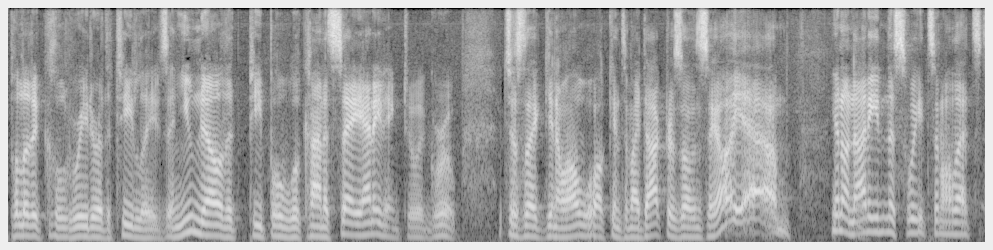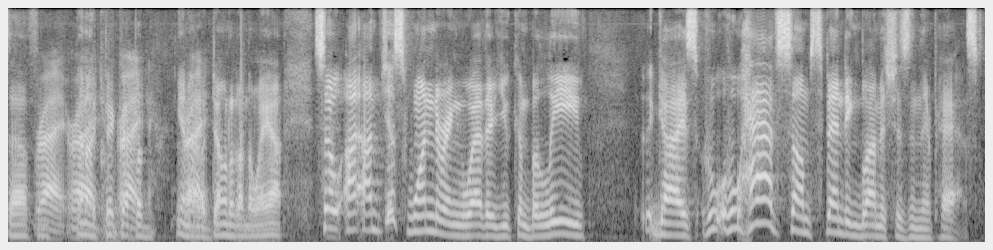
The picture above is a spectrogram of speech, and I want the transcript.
political reader of the tea leaves, and you know that people will kind of say anything to a group. Just like, you know, I'll walk into my doctor's office and say, oh, yeah, I'm, you know, not eating the sweets and all that stuff. Right, right. And I pick right, up a, you know, right. a donut on the way out. So I, I'm just wondering whether you can believe – guys who, who have some spending blemishes in their past.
